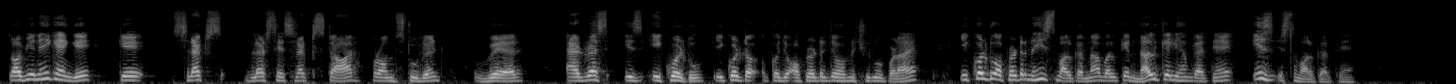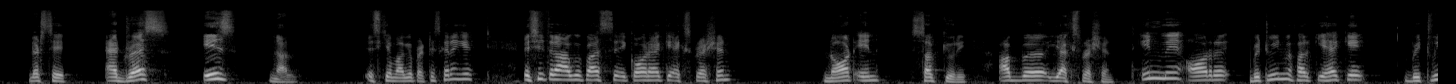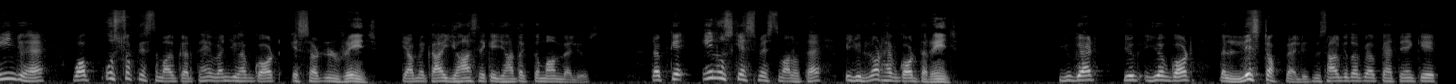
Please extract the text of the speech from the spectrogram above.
تو آپ یہ نہیں کہیں گے کہ select let say select star student where address is equal to equal جو آپریٹر ہم نے شروع میں پڑھا ہے اکول ٹو آپریٹر نہیں استعمال کرنا بلکہ نل کے لیے ہم کہتے ہیں از استعمال کرتے ہیں let say address is null اس کی ہم آگے پریکٹس کریں گے اسی طرح آپ کے پاس ایک اور ہے کہ expression not in sub query اب یا ایکسپریشن ان میں اور بٹوین میں فرق یہ ہے کہ بٹوین جو ہے وہ آپ اس وقت استعمال کرتے ہیں when you have got a certain range کہ آپ نے کہا یہاں سے لے کے یہاں تک تمام ویلوز جبکہ ان اس کیس میں استعمال ہوتا ہے کہ you do not have got the range you get you have got the list of values مثال کے طور پہ آپ کہتے ہیں کہ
